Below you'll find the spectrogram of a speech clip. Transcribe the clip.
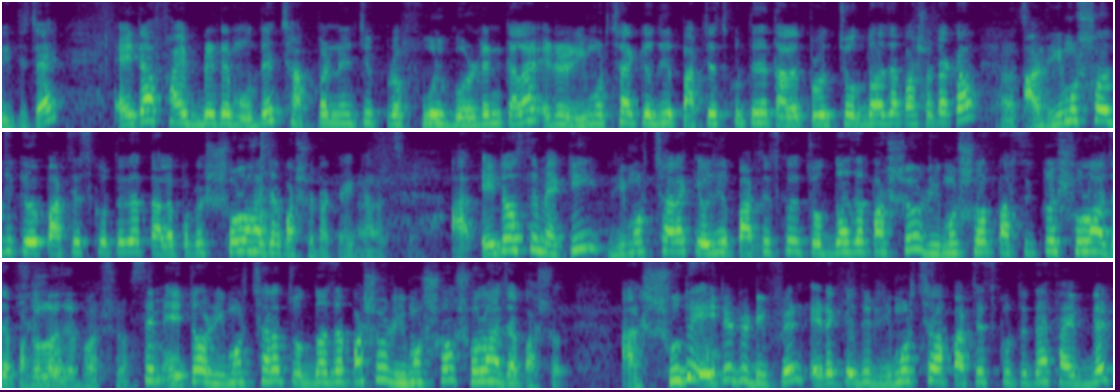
নিতে চায়। এটা ফাইভ ব্লেডের মধ্যে ছাপ্পান্ন ইঞ্চি পুরো ফুল গোল্ডেন কালার এটা রিমোট ছাড়া কেউ যদি পারচেস করতে চায় তাহলে পড়বে চোদ্দ হাজার পাঁচশো টাকা। আচ্ছা। আর রিমোট সহ যদি কেউ পারচেস করতে চায় তাহলে পড়বে ষোলো হাজার পাঁচশো টাকা এটা। আচ্ছা। আর এটা হচ্ছে ম্যাকি রিমোট ছাড়া কেউ যদি পারচেস করে চোদ্দ হাজার পাঁচশো রিমোট সহ পারচেস করে ষোলো হাজার পাঁচশো। 16,500 সেম এটাও রিমোট ছাড়া চোদ্দ হাজার পাঁচশো রিমোট সহ ষোলো হাজার পাঁচশো। আর শুধু এটা একটু ডিফারেন্ট এটা কেউ যদি রিমোট ছাড়া পারচেস করতে চায় ফাইভ ব্লেড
